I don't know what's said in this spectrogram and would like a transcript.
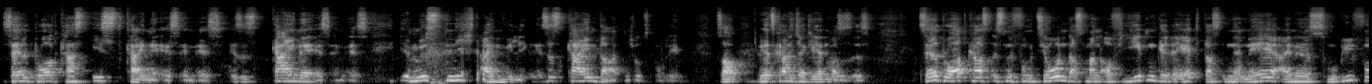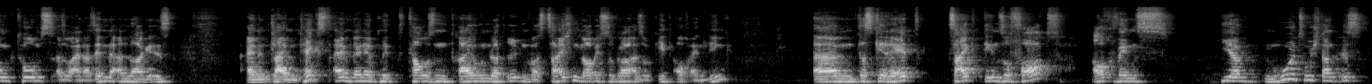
Cell Broadcast ist keine SMS. Es ist keine SMS. Ihr müsst nicht einwilligen. Es ist kein Datenschutzproblem. So, jetzt kann ich erklären, was es ist. Cell Broadcast ist eine Funktion, dass man auf jedem Gerät, das in der Nähe eines Mobilfunkturms, also einer Sendeanlage ist, einen kleinen Text einblendet mit 1300 irgendwas Zeichen, glaube ich sogar, also geht auch ein Link. Ähm, das Gerät zeigt den sofort, auch wenn es hier im Ruhezustand ist.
